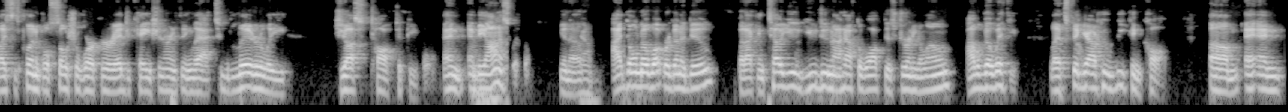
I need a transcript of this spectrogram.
licensed clinical social worker education or anything like that to literally just talk to people and and be honest with them. You know, Yeah. I don't know what we're going to do, but I can tell you, you do not have to walk this journey alone. I will go with you. Let's figure out who we can call, um, and, and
